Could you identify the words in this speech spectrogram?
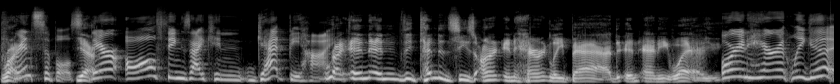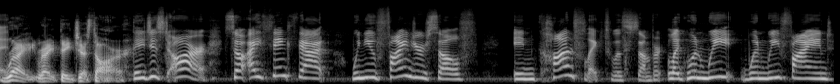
Right. Principles. Yeah. They're all things I can get behind Right, and and the tendencies aren't inherently bad in any way. or inherently good. right, right, they just are. They just are. So I think that when you find yourself in conflict with somebody, like when we when we find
